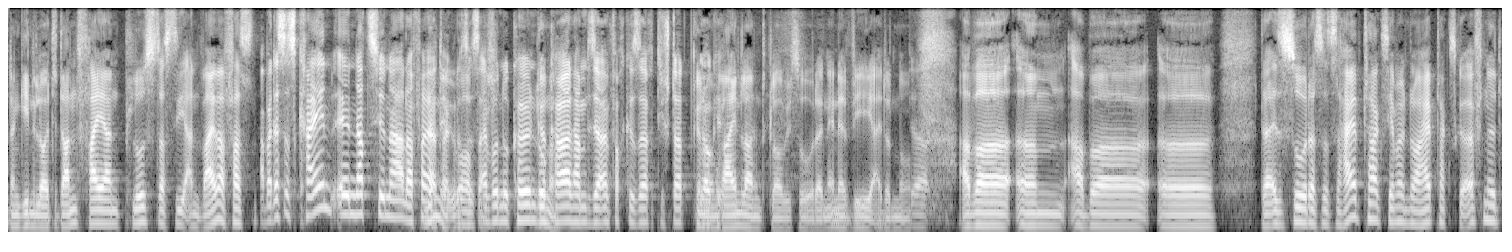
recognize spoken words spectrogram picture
dann gehen die Leute dann feiern, plus dass sie an Weiberfastnacht aber das ist kein äh, nationaler Feiertag. das überhaupt ist einfach nur Köln Genau. lokal, haben sie einfach gesagt, die Stadt. Genau, okay. im Rheinland, glaube ich so, oder in NRW, I don't know. Ja. Aber, ähm, aber äh, da ist es so, dass es halbtags, sie haben halt nur halbtags geöffnet,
